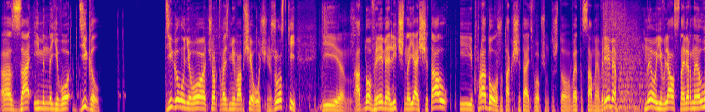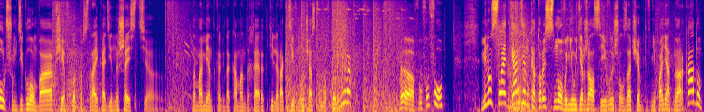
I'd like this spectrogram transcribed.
э, за именно его Дигл. Дигл у него, черт возьми, вообще очень жесткий. И одно время лично я считал, и продолжу так считать, в общем-то, что в это самое время Нео являлся, наверное, лучшим диглом вообще в Counter-Strike 1.6. на момент, когда команда Хайред Киллер активно участвовала в турнирах. Э, фу-фу-фу. Минус слайд Гардиан, который снова не удержался и вышел зачем-то в непонятную аркаду.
